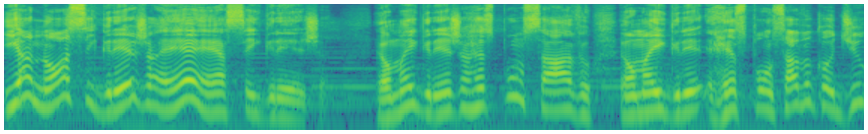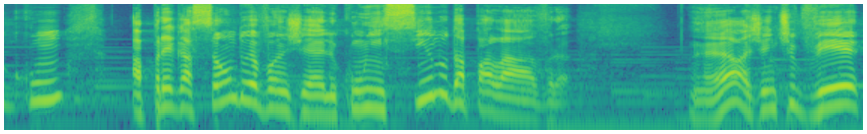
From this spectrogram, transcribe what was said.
E a nossa igreja é essa igreja. É uma igreja responsável, é uma igreja responsável que eu digo com a pregação do evangelho, com o ensino da palavra. É, a gente vê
